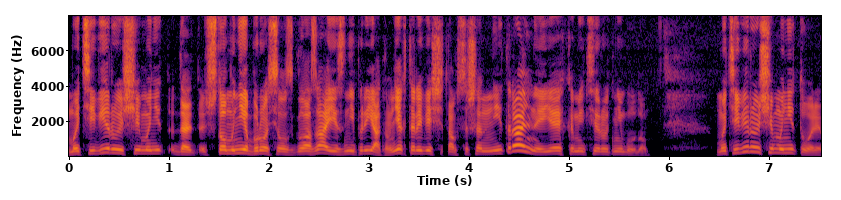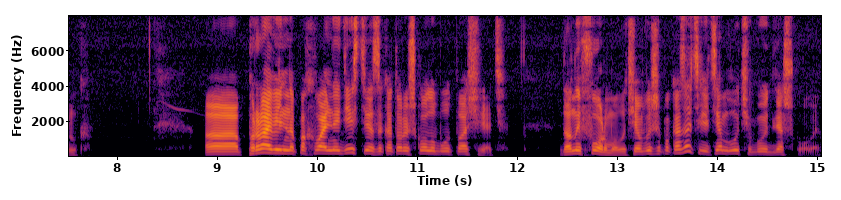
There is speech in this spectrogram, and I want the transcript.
мотивирующий монитор, да, что мне бросилось в глаза из неприятного. Некоторые вещи там совершенно нейтральные, я их комментировать не буду. Мотивирующий мониторинг. А, правильно похвальные действия, за которые школу будут поощрять. Даны формулы. Чем выше показатели, тем лучше будет для школы.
